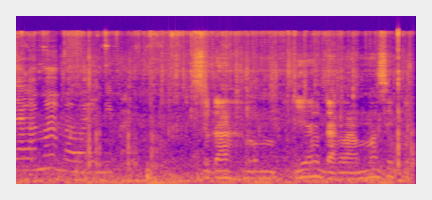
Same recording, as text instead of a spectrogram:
Udah lama bawa ini Pak. sudah lum iya udah lama sih bu.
